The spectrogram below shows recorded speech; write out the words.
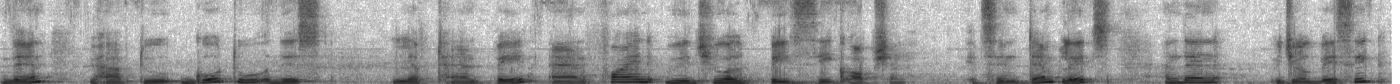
Then you have to go to this left hand pane and find visual basic option. It's in templates and then visual basic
